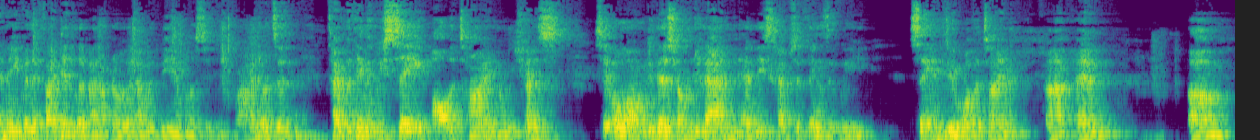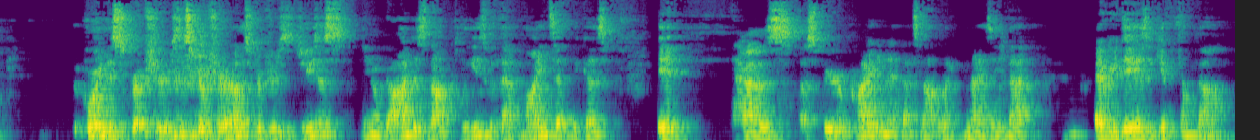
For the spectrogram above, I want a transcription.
And even if I did live, I don't know that I would be able to see them tomorrow. I know it's a type of thing that we say all the time, and we try to say, "Oh, I'm going to do this or I'm going to do that," and, and these types of things that we say and do all the time. Uh, and um, according to scriptures, the scripture and other scriptures, Jesus, you know, God is not pleased with that mindset because it has a spirit of pride in it. That's not recognizing that every day is a gift from God.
